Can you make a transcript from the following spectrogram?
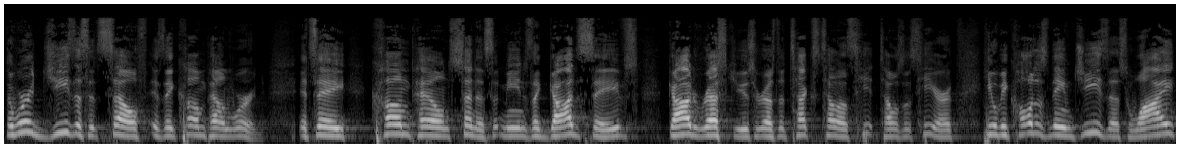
The word Jesus itself is a compound word. It's a compound sentence. It means that God saves, God rescues, or as the text tell us, tells us here, he will be called his name Jesus. Why?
